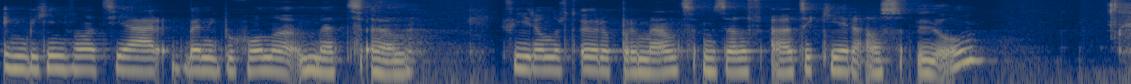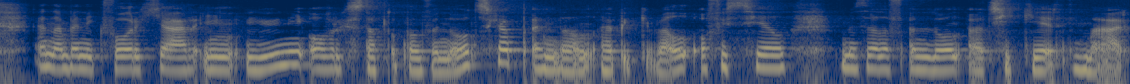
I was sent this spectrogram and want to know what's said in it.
in het begin van het jaar, ben ik begonnen met um, ehm, 400 euro per maand mezelf uit te keren als loon. En dan ben ik vorig jaar in juni overgestapt op een vennootschap. En dan heb ik wel officieel mezelf een loon uitgekeerd. Maar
